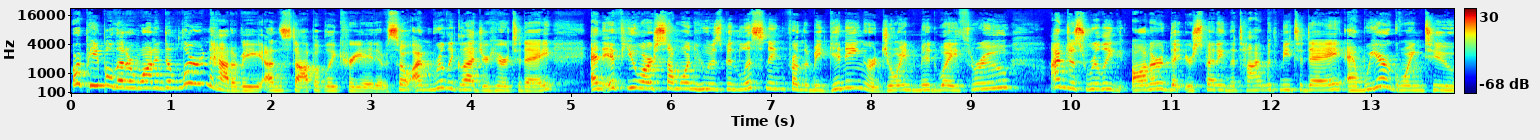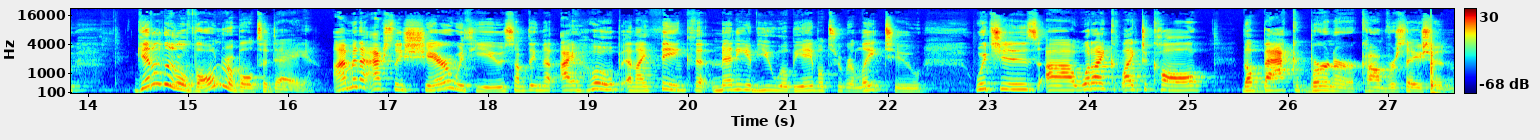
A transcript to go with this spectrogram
or people that are wanting to learn how to be unstoppably creative. So I'm really glad you're here today. And if you are someone who has been listening from the beginning or joined midway through, I'm just really honored that you're spending the time with me today. And we are going to get a little vulnerable today. I'm going to actually share with you something that I hope and I think that many of you will be able to relate to which is uh, what I like to call the back burner conversation.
